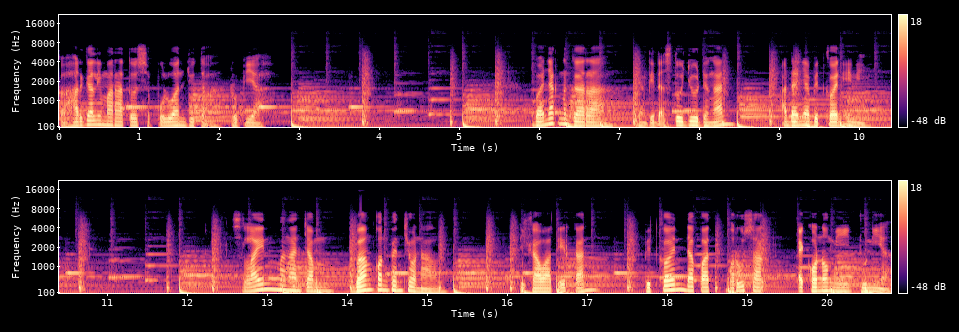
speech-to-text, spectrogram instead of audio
ke harga 510-an juta rupiah. Banyak negara yang tidak setuju dengan adanya Bitcoin ini. Selain mengancam bank konvensional, dikhawatirkan Bitcoin dapat merusak ekonomi dunia.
